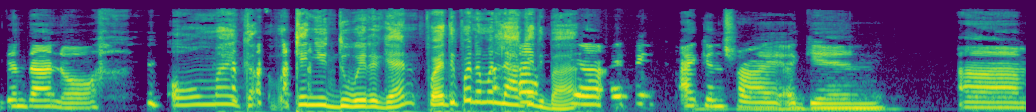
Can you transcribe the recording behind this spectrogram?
Ganda, no? Oh my God. Can you do it again? Pwede pa naman lagi, di ba? Yeah, I think I can try again. Um,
